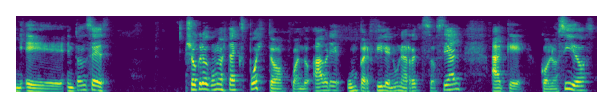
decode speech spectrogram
Eh, entonces, yo creo que uno está expuesto cuando abre un perfil en una red social a que conocidos,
